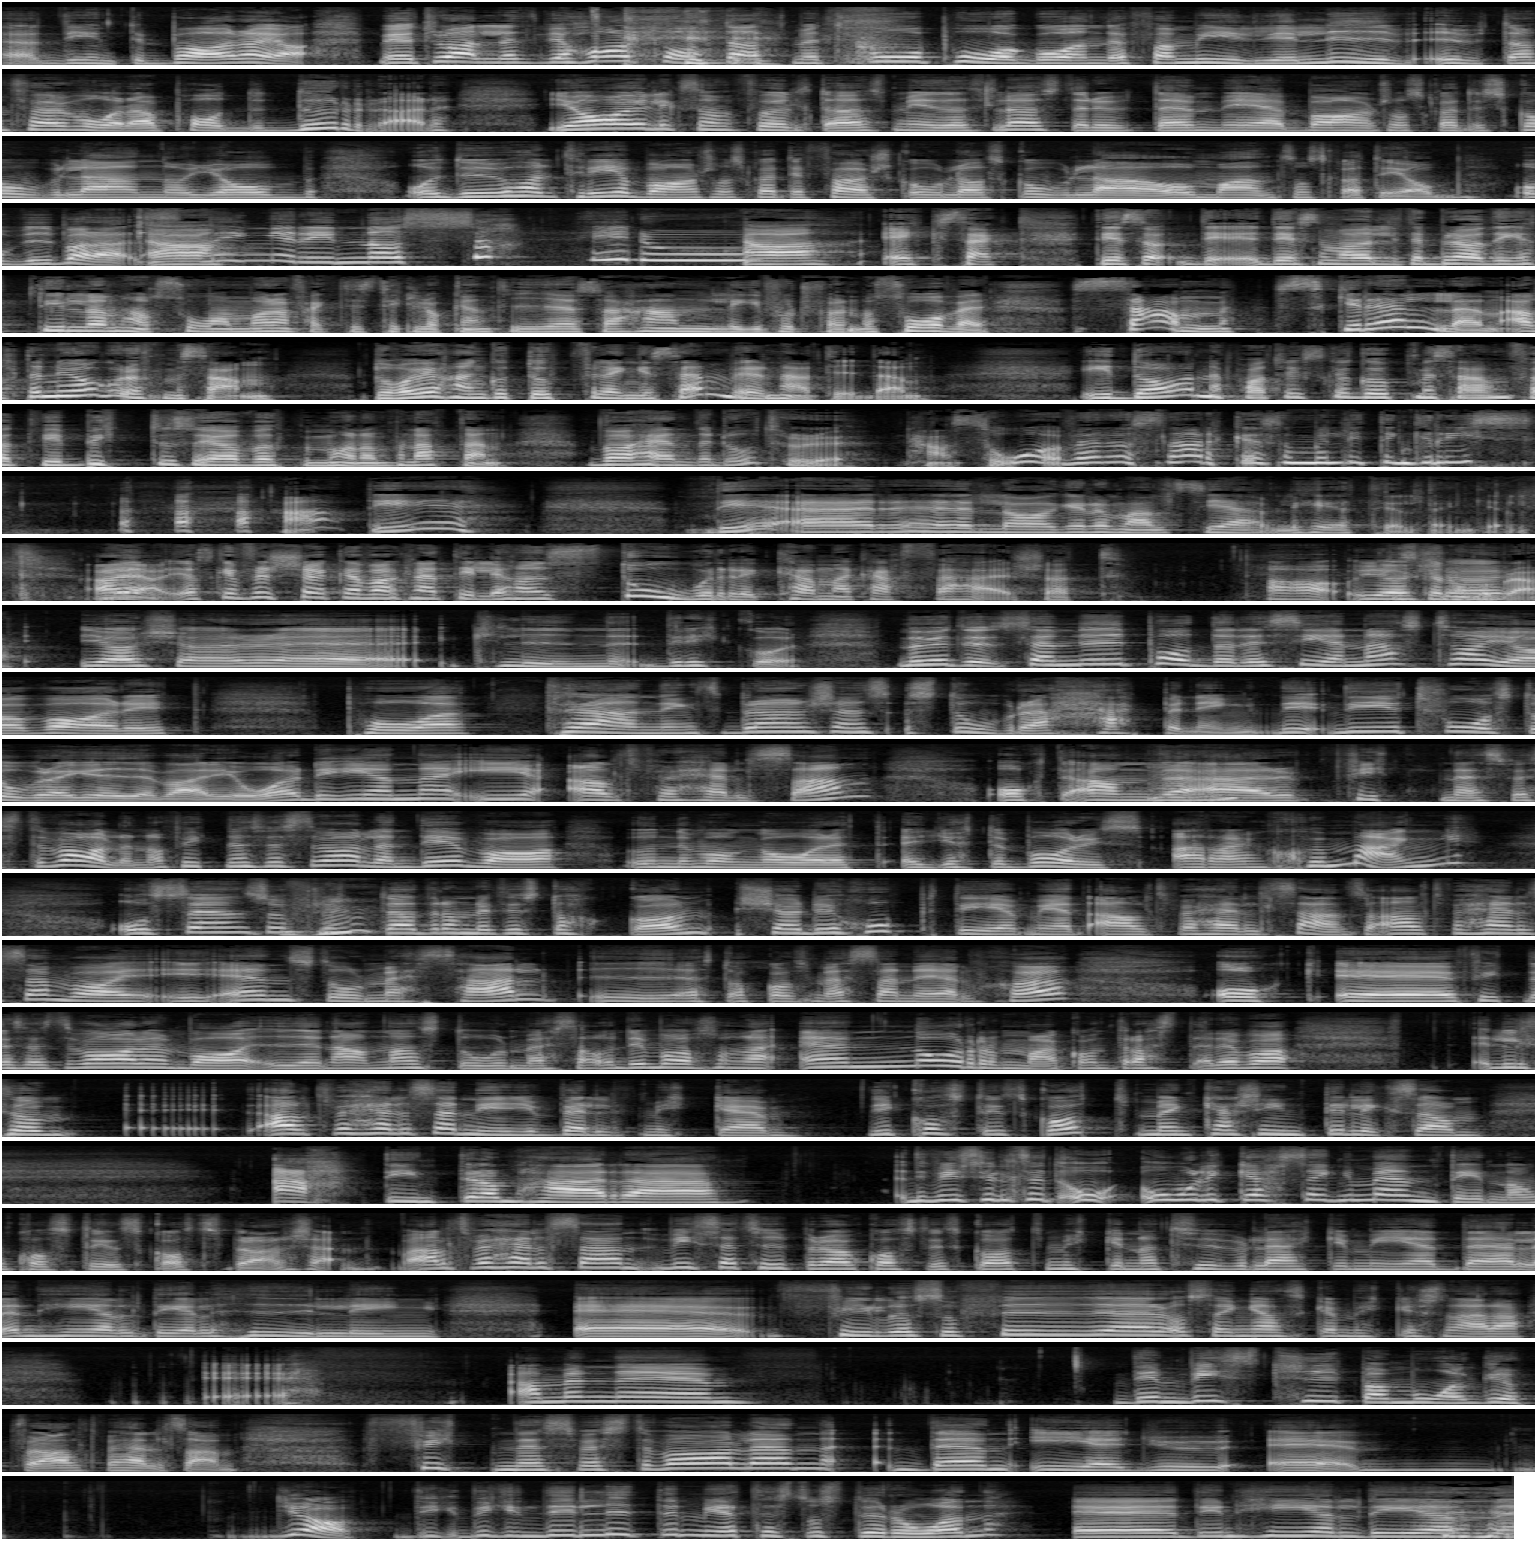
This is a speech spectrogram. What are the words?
Eh, det är inte bara jag, men jag tror aldrig att vi har poddat med två pågående familjeliv utanför våra podddörrar. Jag har ju liksom fullt ös medvetslöst där ute med barn som ska till skolan och jobb och du har tre barn som ska till förskola och skola och man som ska till jobb. Och vi bara ja. slänger in oss Hej då! Ja, exakt. Det, så, det, det, som var lite bra det är att Dylan har sovmorgon faktiskt till klockan tio, så han ligger fortfarande och sover. Sam, skrällen, alltid när jag går upp med Sam, då har ju han gått upp för länge sedan vid den här tiden. Idag när Patrik ska gå upp med Sam för att vi bytte så jag var uppe med honom på natten, vad händer då tror du? Han sover och snarkar som en liten gris. Ja, det, det är eh, lagen om alls jävlighet helt enkelt. Ja, ja, jag ska försöka vakna till. Jag har en stor kanna kaffe här så att Ja, och jag, kör, jag kör eh, clean-drickor. Men vet du, sen vi poddade senast har jag varit på träningsbranschens stora happening. Det, det, är ju två stora grejer varje år. Det ena är Allt för hälsan och det andra mm. är Fitnessfestivalen. Och Fitnessfestivalen det var under många år ett Göteborgs arrangemang. Och sen så mhm. flyttade mm. de det till Stockholm, körde ihop det med Allt för hälsan. Så Allt för hälsan var i en stor mässhall i Stockholmsmässan i Älvsjö. Och eh, fitnessfestivalen var i en annan stor mässa och det var sådana enorma kontraster. Det var liksom, eh, Allt för hälsan är ju väldigt mycket, det är kosttillskott men kanske inte liksom, ah, det är inte de här uh, det finns ju lite olika segment inom kosttillskottsbranschen. Allt för hälsan, vissa typer av kosttillskott, mycket naturläkemedel, en hel del healing, eh, filosofier och sen ganska mycket sådana här, eh, ja men, eh, det är en viss typ av målgrupp för Allt för hälsan. Fitnessfestivalen, den är ju eh, ja, det, det, det, är lite mer testosteron. Eh, det är en hel del,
